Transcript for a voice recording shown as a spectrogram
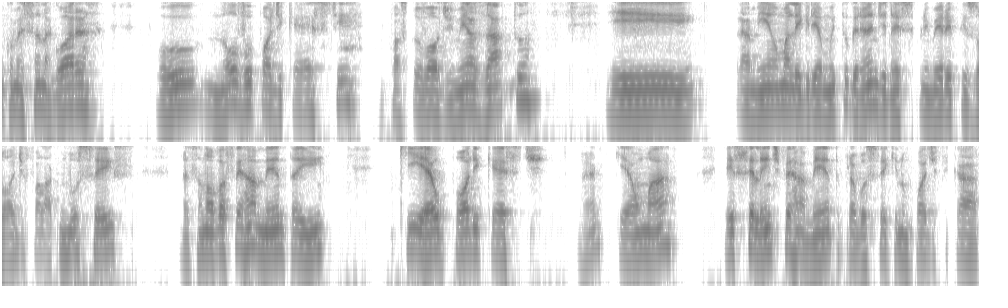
Estamos começando agora o novo podcast do pastor Valdemir Azato. E para mim é uma alegria muito grande nesse primeiro episódio falar com vocês dessa nova ferramenta aí que é o podcast, né? que é uma excelente ferramenta para você que não pode ficar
